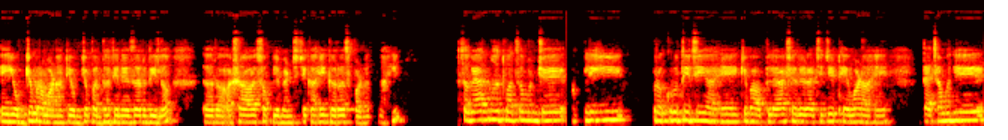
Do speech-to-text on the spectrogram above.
ते योग्य प्रमाणात योग्य पद्धतीने जर दिलं तर अशा सप्लिमेंट्सची काही गरज पडत नाही. सगळ्यात महत्वाचं म्हणजे आपली प्रकृती जी आहे किंवा आपल्या शरीराची जी ठेवण आहे त्याच्यामध्ये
